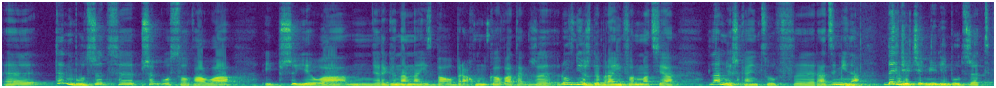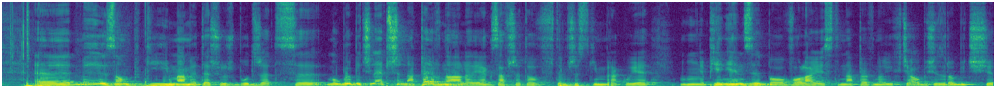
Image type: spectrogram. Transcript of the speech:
e, ten budżet e, przegłosowała i przyjęła Regionalna Izba Obrachunkowa, także również dobra informacja dla mieszkańców e, Radzymina. Będziecie mieli budżet. E, My Ząbki mamy też już budżet. Mógłby być lepszy na pewno, ale jak zawsze to w tym wszystkim brakuje mm, pieniędzy, bo wola jest na pewno i chciałoby się zrobić e,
